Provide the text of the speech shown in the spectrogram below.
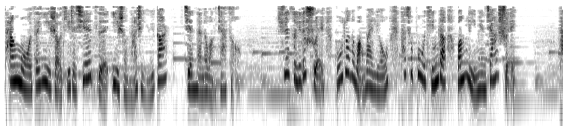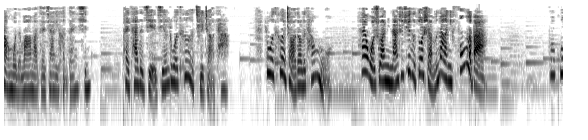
汤姆则一手提着靴子，一手拿着鱼竿，艰难的往家走。靴子里的水不断的往外流，他就不停的往里面加水。汤姆的妈妈在家里很担心，派他的姐姐洛特去找他。洛特找到了汤姆，嗨，我说你拿着靴子做什么呢？你疯了吧？不过。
